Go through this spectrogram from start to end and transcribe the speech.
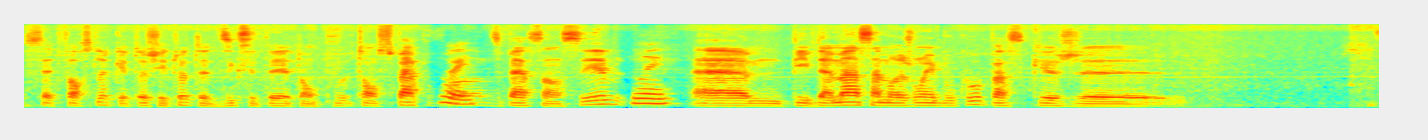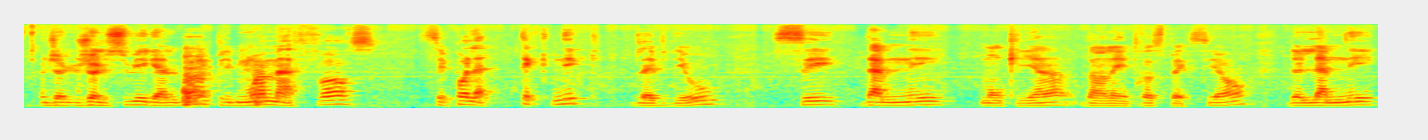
cette force-là que tu as chez toi, tu as dit que c'était ton, ton super pouvoir d'hypersensible. Oui. Euh, puis évidemment, ça me rejoint beaucoup parce que je. Je, je le suis également. Puis moi, ma force, c'est pas la technique de la vidéo, c'est d'amener mon client dans l'introspection, de l'amener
